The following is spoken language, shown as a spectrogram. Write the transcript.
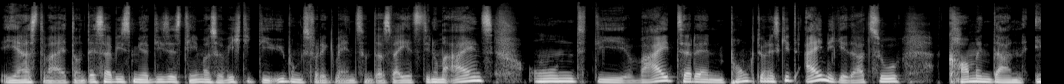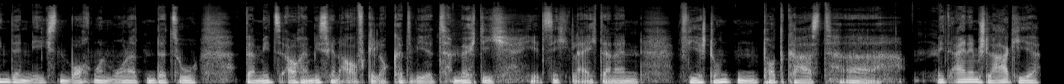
erst weiter. Und deshalb ist mir dieses Thema so wichtig, die Übungsfrequenz. Und das war jetzt die Nummer eins und die weiteren Punkte. Und es gibt einige dazu, kommen dann in den nächsten Wochen und Monaten dazu, damit es auch ein bisschen aufgelockert wird. Möchte ich jetzt nicht gleich dann einen vier Stunden Podcast äh, mit einem Schlag hier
